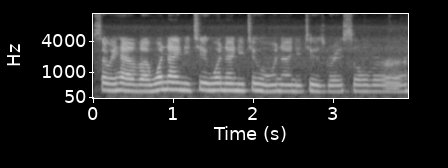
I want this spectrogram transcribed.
So we have uh, 192, 192, and 192 is gray silver.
